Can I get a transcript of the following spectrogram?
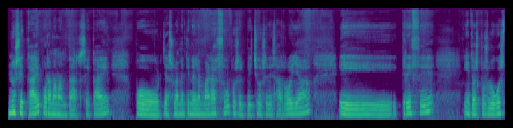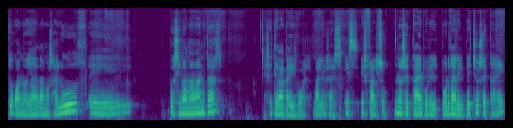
no se cae por amamantar, se cae por ya solamente en el embarazo, pues el pecho se desarrolla, eh, crece y entonces, pues luego esto cuando ya damos a luz, eh, pues si no amamantas, se te va a caer igual, ¿vale? O sea, es, falso. No se cae por, el, por dar el pecho, se cae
